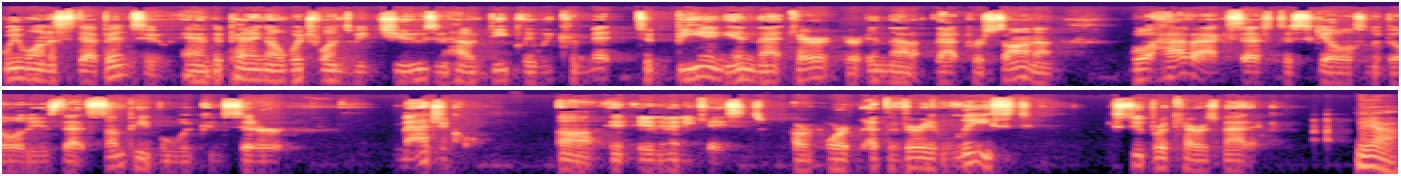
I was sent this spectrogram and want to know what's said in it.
we want to step into. And depending on which ones we choose and how deeply we commit to being in that character, in that, that persona, we'll have access to skills and abilities that some people would consider magical uh, in, in, many cases, or, or at the very least, super charismatic. Yeah.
